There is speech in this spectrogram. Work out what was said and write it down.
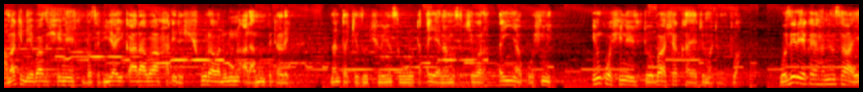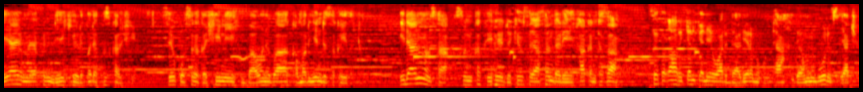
Mamakin da ya ba su shine ba su ya yi ƙara ba haɗe da shurawa nuna alamun fitar rai. Nan take zuciyoyinsu ta ayyana musu cewar anya ko ne? In ko ne to ba shakka ya jima da mutuwa. Waziri ya kai hannunsa ya yaye mayafin da yake rufe da fuskar shi. Sai ko suka ga ne ba wani ba kamar yadda suka yi zato. Idanuwansa sun kafe jikinsa ya san dare hakan ta sa suka ƙara kyalkyalewa da dariyar mugunta domin burinsu ya cika.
